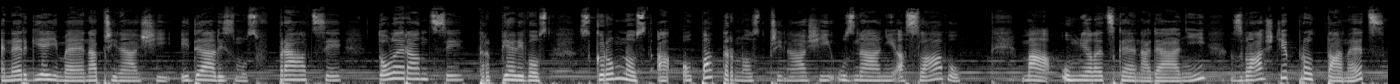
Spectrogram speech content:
energie jména přináší idealismus v práci, toleranci, trpělivost, skromnost a opatrnost přináší uznání a slávu. Má umělecké nadání, zvláště pro tanec,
